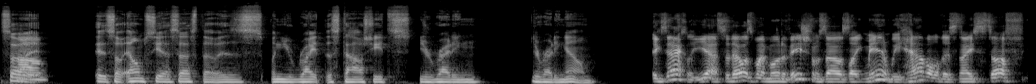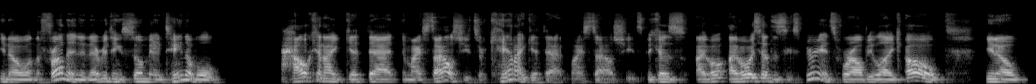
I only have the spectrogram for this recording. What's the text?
So um, so Elm CSS though is when you write the style sheets, you're writing you're writing Elm. Exactly. Yeah. So that was my motivation was I was like, man, we have all this nice stuff, you know, on the front end and everything's so maintainable. How can I get that in my style sheets or can I get that in my style sheets? Because I've I've always had this experience where I'll be like, oh, you know,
